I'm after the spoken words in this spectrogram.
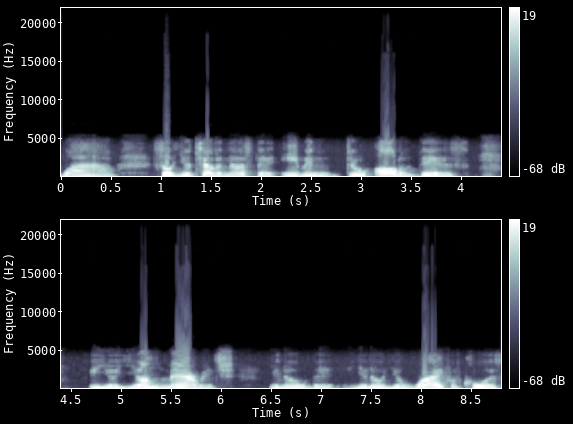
Wow. So you're telling us that even through all of this, in your young marriage, you know that you know your wife, of course,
